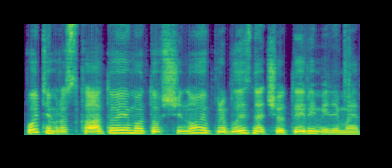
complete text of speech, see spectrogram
потім розкатуємо товщиною приблизно 4 мм.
